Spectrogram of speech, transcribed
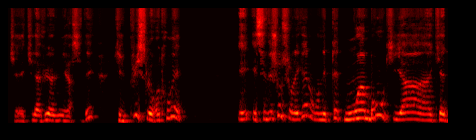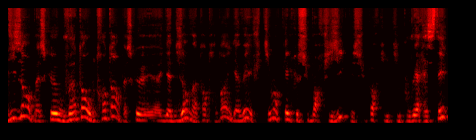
qu'il a vu à l'université, qu'il puisse le retrouver. Et, c'est des choses sur lesquelles on est peut-être moins bon qu'il y a qu'il y a 10 ans, parce que ou 20 ans ou 30 ans, parce que il y a 10 ans, 20 ans, 30 ans, il y avait effectivement quelques supports physiques, des supports qui, qui pouvaient rester.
